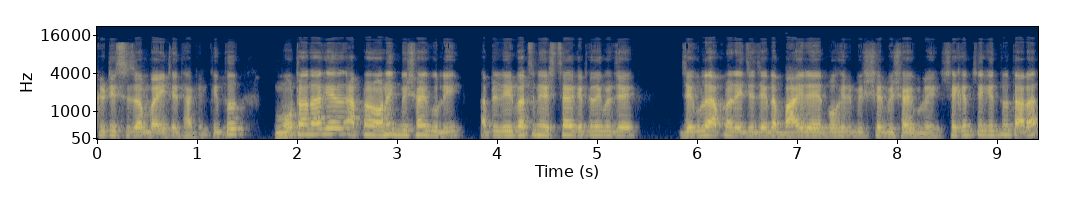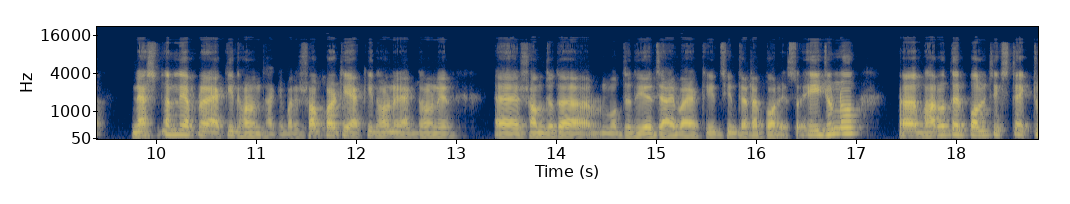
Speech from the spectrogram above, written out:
ক্রিটিসিজম বা এটাই থাকে। কিন্তু মোটা দাগে আপনার অনেক বিষয়গুলি, আপনি নির্বাচনী ইশতেহার ঘেটে দেখবেন যে, যেগুলো আপনার এই যে, যেটা বাইরে বহির্বিশ্বের বিষয়গুলি, সেক্ষেত্রে কিন্তু তারা ন্যাশনালি আপনার একই ধরনের থাকে। মানে সব পার্টি একই ধরনের, এক ধরনের সমঝোতার মধ্যে দিয়ে যায় বা একই চিন্তাটা করে। সো এই জন্য ভারতের পলিটিক্সটা একটু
